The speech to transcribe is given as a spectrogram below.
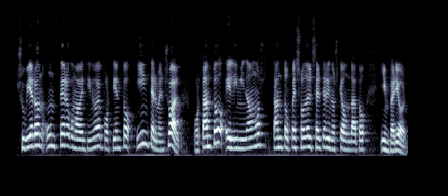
subieron un 0,29% intermensual. Por tanto, eliminamos tanto peso del shelter y nos queda un dato inferior.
